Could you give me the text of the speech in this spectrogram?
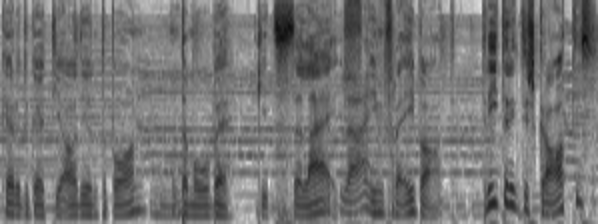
gehören der Götti, Adi und der Bahn und am Oben gibt es live, Live. im Freibad. Der Eintritt ist gratis.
